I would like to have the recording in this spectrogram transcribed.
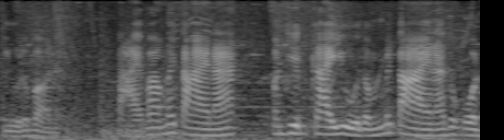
กิลหรือเปล่าเนี่ยตายป่ะไม่ตายนะ มันยืนไกลอยู่แต่มันไม่ตายนะ ทุกคน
